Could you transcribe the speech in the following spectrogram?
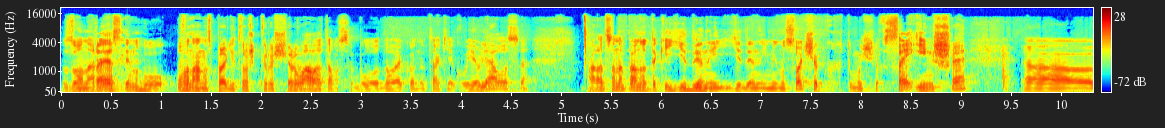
зона реслінгу. Вона насправді трошки розчарувала, там все було далеко не так, як уявлялося. Але це, напевно, такий єдиний, єдиний мінусочок, тому що все інше, е,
